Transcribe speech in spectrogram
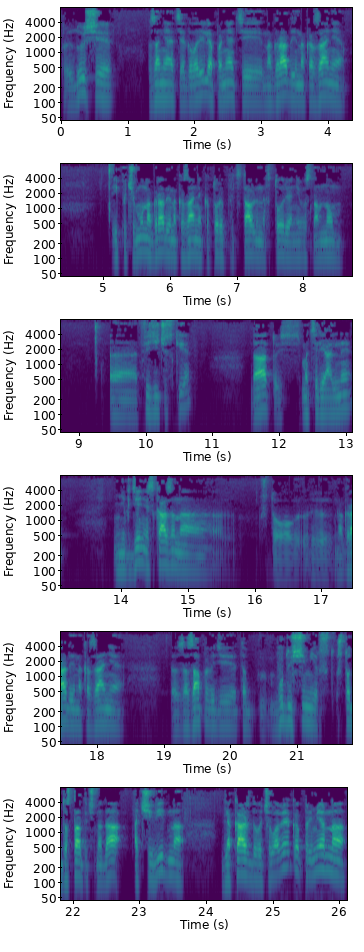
предыдущие занятия, говорили о понятии награды и наказания, и почему награды и наказания, которые представлены в Торе, они в основном э, физические, да, то есть материальные. Нигде не сказано, что награды и наказания за заповеди это будущий мир, что достаточно, да, очевидно для каждого человека примерно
